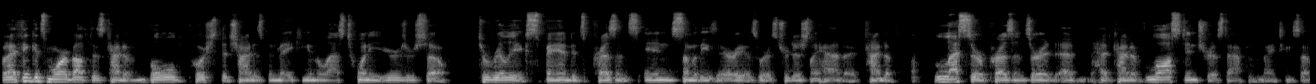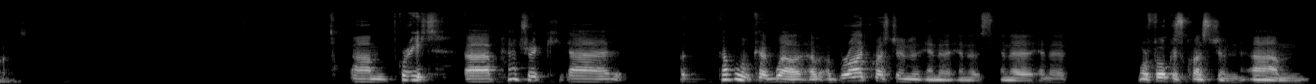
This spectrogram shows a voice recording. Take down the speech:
But I think it's more about this kind of bold push that China's been making in the last 20 years or so to really expand its presence in some of these areas where it's traditionally had a kind of lesser presence or had, had, had kind of lost interest after the 1970s. Um, great. Uh, Patrick, uh, a couple of, well, a, a, broad question and a, and, a, and, a, and a more focused question um,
